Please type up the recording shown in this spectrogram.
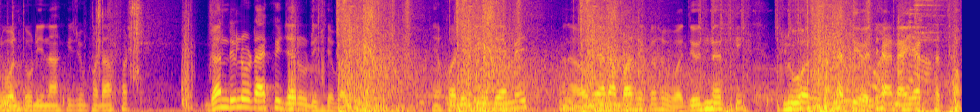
ગોલ તોડી નાખીશું ફટાફટ. ગન રિલોડ રાખવી જરૂરી છે ભાઈ. ત્યાં ફરીથી ડેમેજ અને હવે એના પાસે કશું વધ્યું જ નથી. ગ્લુઅલ નથી વધ્યા અને અહીંયા ખતમ.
